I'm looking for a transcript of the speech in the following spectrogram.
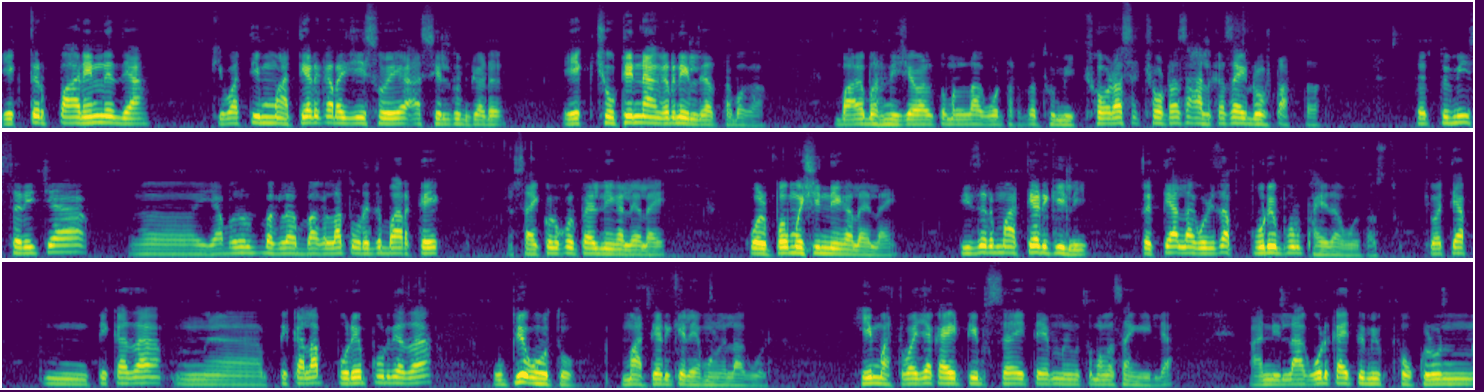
एकतर पाण्याने द्या किंवा ती मातीआड करायची सोय असेल तुमच्याकडं एक छोटी नांगर नेले जातात बघा. बाळभरणीच्या वेळेला तुम्हाला लागवड टाकता तुम्ही. छोटासा छोटासा हलकासा एक डोस टाकता. तर तुम्ही सरीच्या याबद्दल बगला बगला तोडायचं बारकं एक सायकल कोळप्याला निघालेला आहे. कोळपं मशीन निघालेलं आहे. ती जर मातीआड केली तर त्या लागवडीचा पुरेपूर फायदा होत असतो. किंवा त्या पिकाचा पिकाला पुरेपूर त्याचा उपयोग होतो मातीआड केल्यामुळे लागवड. ही महत्त्वाच्या काही टिप्स आहे ते मी तुम्हाला सांगितल्या. आणि लागवड काय तुम्ही फोकडून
